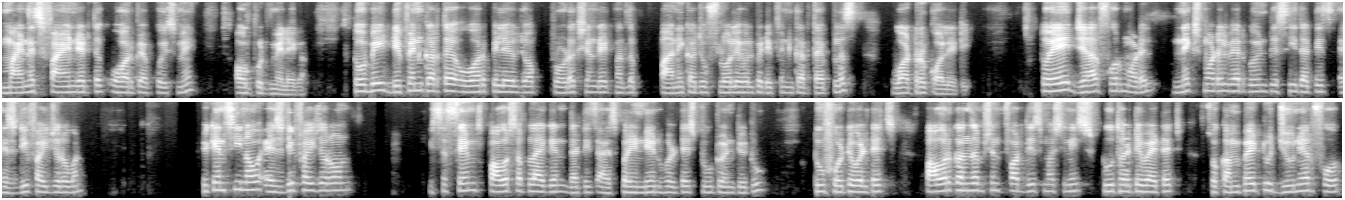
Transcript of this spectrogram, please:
माइनस फाइव हंड्रेड तक ओआर पे आपको इसमें आउटपुट मिलेगा। तो भी डिपेंड करता है ओआर पे लेवल जो आप प्रोडक्शन रेट मतलब पानी का जो फ्लो लेवल पे डिपेंड करता है प्लस वाटर क्वालिटी तो ये J R four model next model we are going to see that is H D five zero one you can see now HD501 is the same power supply again that is as per Indian voltage 222 240 voltage power consumption for this machine is 230 wattage so compared to junior 4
